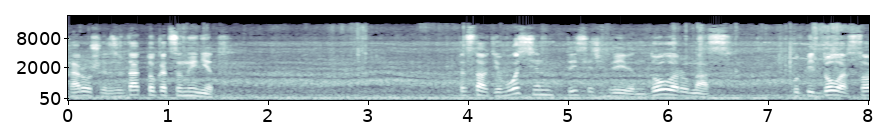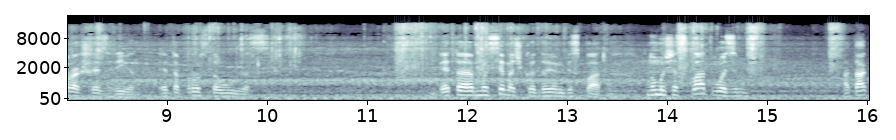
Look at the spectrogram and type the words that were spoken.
Хороший результат, только цены нет. Представьте, 8 тысяч гривен. Доллар у нас. Купить доллар 46 гривен. Это просто ужас. Это мы семечку отдаем бесплатно. Ну, мы сейчас склад возим. А так...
